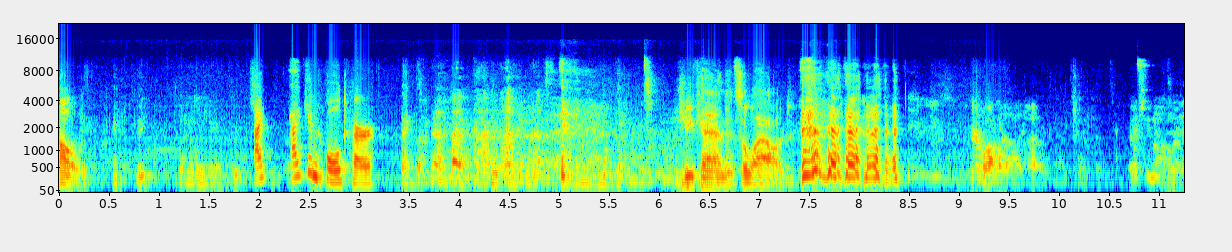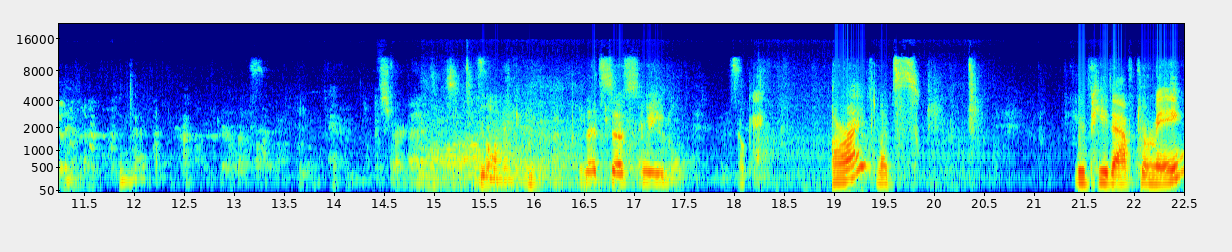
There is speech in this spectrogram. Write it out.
Oh. I, I can hold her. She can, it's allowed. That's so sweet. Okay. All right, let's repeat after me.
